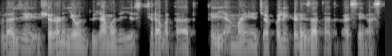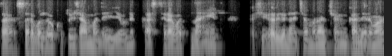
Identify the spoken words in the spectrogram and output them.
तुला जे शरण येऊन तुझ्यामध्ये जे स्थिरावतात ते या मायेच्या पलीकडे जातात असे असता सर्व लोक तुझ्यामध्ये येऊन का स्थिरावत नाहीत? अशी अर्जुनाच्या मनात शंका निर्माण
